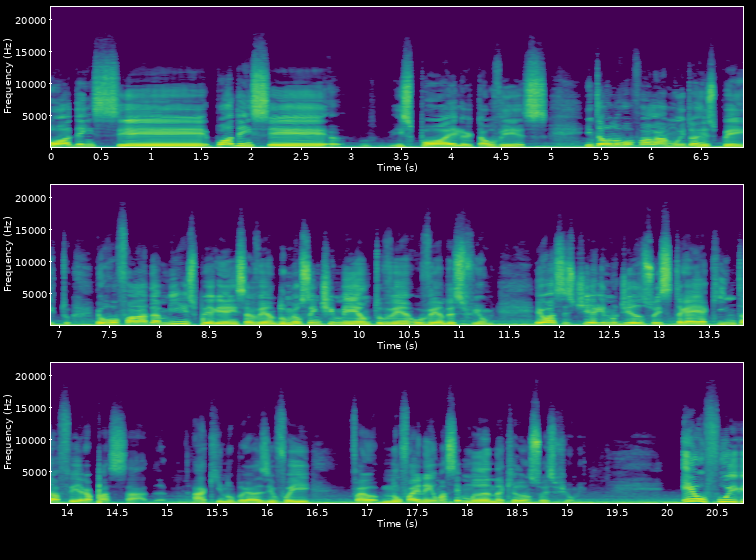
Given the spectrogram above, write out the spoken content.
podem ser podem ser spoiler talvez. Então eu não vou falar muito a respeito. Eu vou falar da minha experiência vendo, do meu sentimento vendo, esse filme. Eu assisti ele no dia da sua estreia, quinta-feira passada. Aqui no Brasil foi, foi não faz nem uma semana que lançou esse filme. Eu fui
